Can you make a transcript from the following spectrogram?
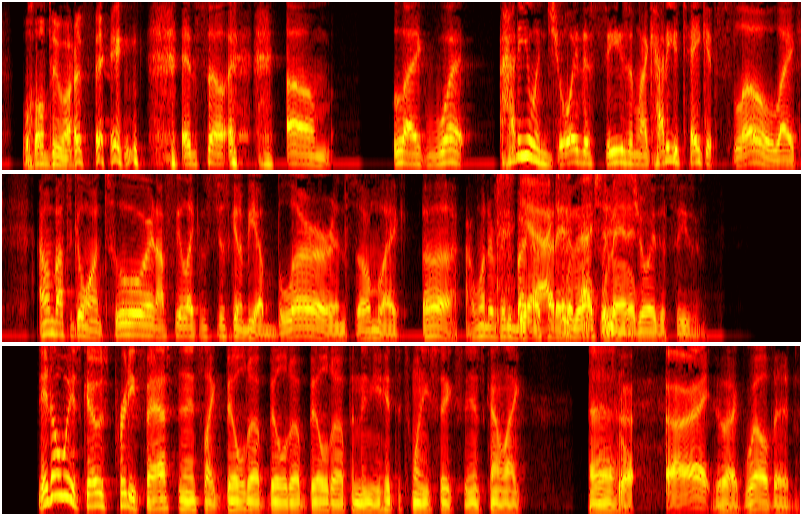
we'll do our thing. And so, um, like what, how do you enjoy this season? Like, how do you take it slow? Like, I'm about to go on tour and I feel like it's just going to be a blur. And so I'm like, uh, I wonder if anybody Yeah, knows how to imagine, actually man. Enjoy the season. It always goes pretty fast, and it's like build up, build up, build up, and then you hit the 26, and it's kind of like, uh, All right. You're like, well then, you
